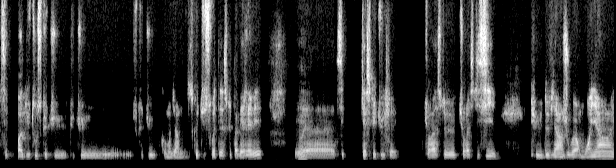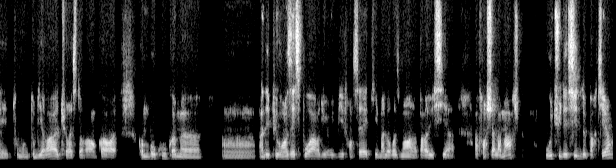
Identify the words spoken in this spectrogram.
c'est pas du tout ce que tu, que tu, ce que tu, comment dire, ce que tu souhaitais, ce que tu avais rêvé. Et euh, c'est qu'est-ce que tu fais? Tu restes, tu restes ici, tu deviens un joueur moyen et tout le monde t'oubliera et tu resteras encore, comme beaucoup, comme euh, un, un, des plus grands espoirs du rugby français qui malheureusement n'a pas réussi à, à franchir la marche. Ou tu décides de partir,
